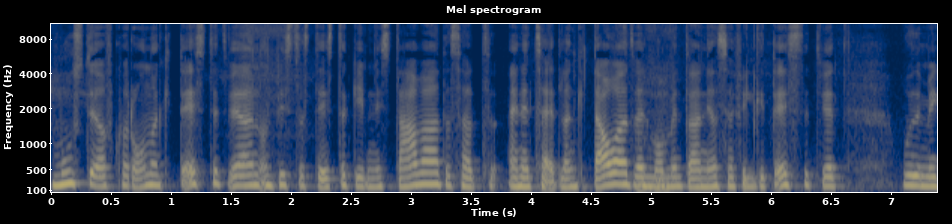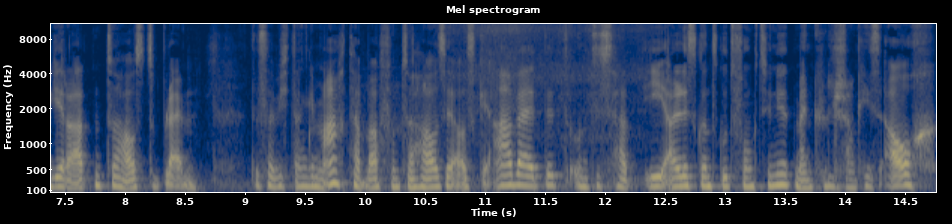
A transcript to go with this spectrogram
musste auf Corona getestet werden und bis das Testergebnis da war, das hat eine Zeit lang gedauert, weil mhm. momentan ja sehr viel getestet wird, wurde mir geraten, zu Hause zu bleiben. Das habe ich dann gemacht, habe auch von zu Hause aus gearbeitet und es hat eh alles ganz gut funktioniert. Mein Kühlschrank ist auch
